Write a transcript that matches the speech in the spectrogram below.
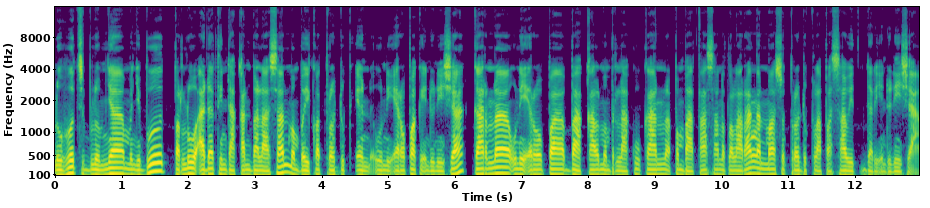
Luhut sebelumnya menyebut perlu ada tindakan balasan memboikot produk Uni Eropa ke Indonesia karena Uni Eropa bakal memperlakukan pembatasan atau larangan masuk produk kelapa sawit dari Indonesia.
